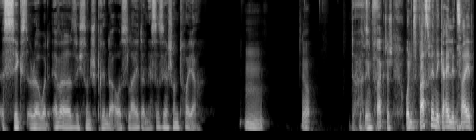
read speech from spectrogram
Sixt oder whatever sich so einen Sprinter ausleiht, dann ist es ja schon teuer. Hm. Ja, Da deswegen praktisch. Und was für eine geile Zeit.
